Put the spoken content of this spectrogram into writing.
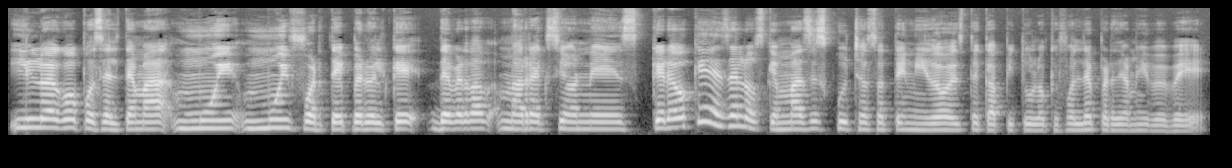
Y luego pues el tema muy, muy fuerte, pero el que de verdad más reacciones, creo que es de los que más escuchas ha tenido este capítulo, que fue el de Perdí a mi bebé.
